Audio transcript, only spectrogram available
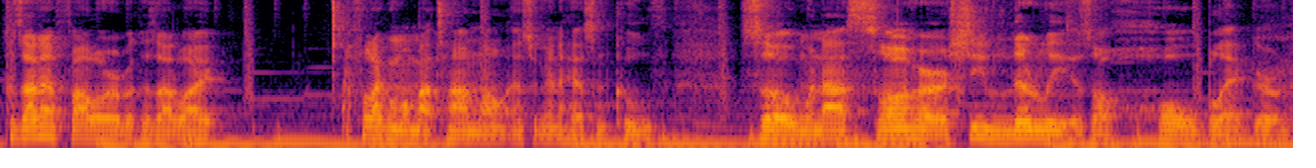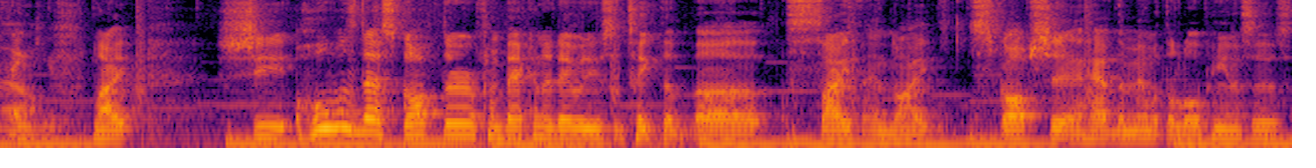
because I didn't follow her because I like I feel like I want my timeline on Instagram to have some couth. So when I saw her, she literally is a whole black girl now. Thank you. Like she who was that sculptor from back in the day where they used to take the uh scythe and like sculpt shit and have the men with the little penises?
